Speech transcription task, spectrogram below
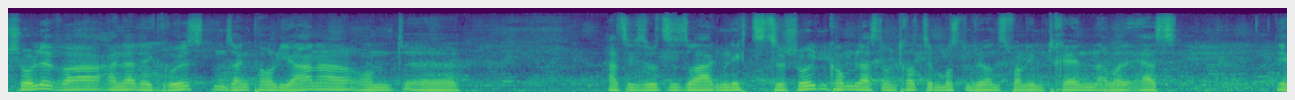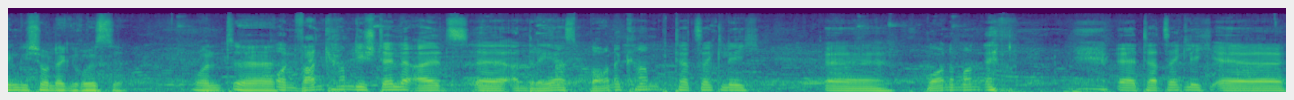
Schulle war einer der größten St. Paulianer und äh, hat sich sozusagen nichts zu Schulden kommen lassen und trotzdem mussten wir uns von ihm trennen, aber er ist irgendwie schon der Größte. Und, äh, Und wann kam die Stelle, als äh, Andreas Bornekamp tatsächlich, äh, Bornemann, äh, tatsächlich äh,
